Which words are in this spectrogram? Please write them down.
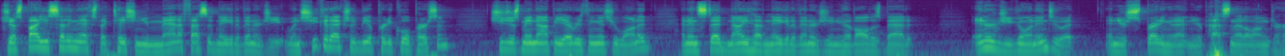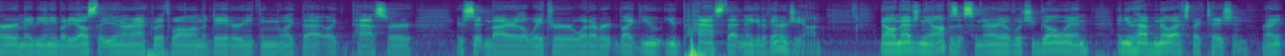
Just by you setting the expectation you manifested negative energy. When she could actually be a pretty cool person she just may not be everything that you wanted. And instead, now you have negative energy and you have all this bad energy going into it. And you're spreading that and you're passing that along to her and maybe anybody else that you interact with while on the date or anything like that, like pass or you're sitting by or the waiter or whatever. Like you, you pass that negative energy on. Now imagine the opposite scenario of which you go in and you have no expectation, right?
